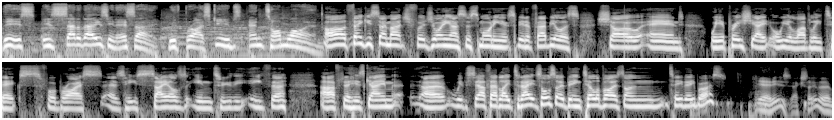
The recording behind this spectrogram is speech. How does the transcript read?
This is Saturdays in SA with Bryce Gibbs and Tom Lyon. Oh, thank you so much for joining us this morning. It's been a fabulous show, and we appreciate all your lovely texts for Bryce as he sails into the ether after his game uh, with South Adelaide today. It's also being televised on TV, Bryce. Yeah, it is actually. The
